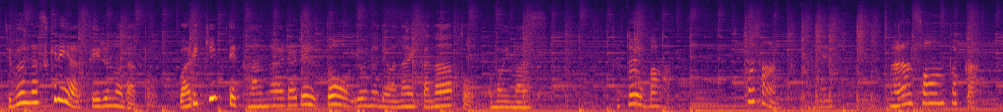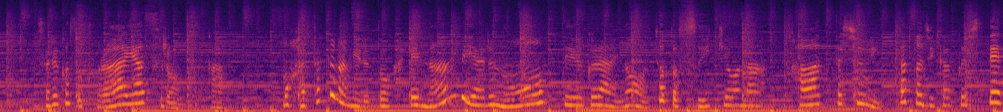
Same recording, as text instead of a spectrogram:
自分が好きでやっているのだと。割り切って考えられると良いのではないかなと思います。例えば登山とかねマラソンとかそれこそトライアスロンとかもう旗から見るとえなんでやるのっていうぐらいのちょっと水強な変わった趣味だと自覚して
